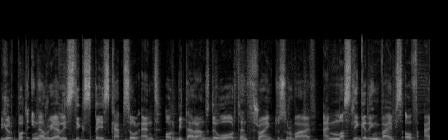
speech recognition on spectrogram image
you're put in a realistic space capsule and orbit around the world and trying to survive. I'm mostly getting vibes of I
